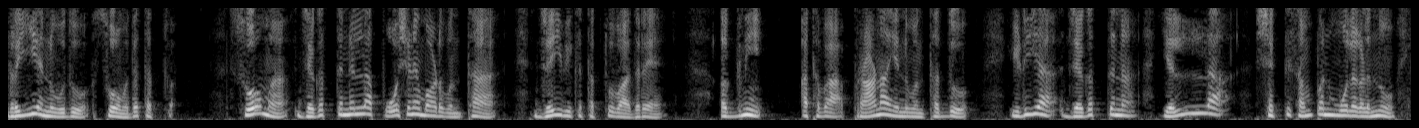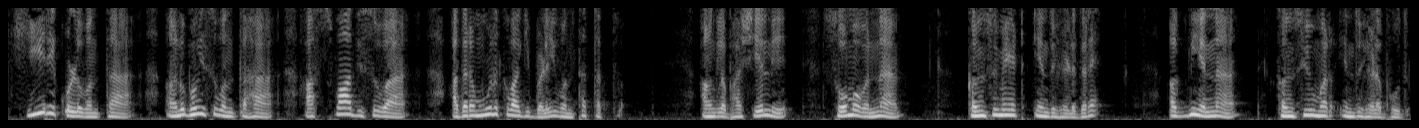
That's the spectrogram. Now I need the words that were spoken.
ರಯಿ ಅನ್ನುವುದು ಸೋಮದ ತತ್ವ. ಸೋಮ ಜಗತ್ತನ್ನೆಲ್ಲ ಪೋಷಣೆ ಮಾಡುವಂಥ ಜೈವಿಕ ತತ್ವವಾದರೆ, ಅಗ್ನಿ ಅಥವಾ ಪ್ರಾಣ ಎನ್ನುವಂಥದ್ದು ಇಡೀ ಜಗತ್ತಿನ ಎಲ್ಲ ಶಕ್ತಿ ಸಂಪನ್ಮೂಲಗಳನ್ನು ಹೀರಿಕೊಳ್ಳುವಂತಹ ಅನುಭವಿಸುವಂತಹ, ಆಸ್ವಾದಿಸುವ, ಅದರ ಮೂಲಕವಾಗಿ ಬೆಳೆಯುವಂಥ ತತ್ವ. ಆಂಗ್ಲ ಭಾಷೆಯಲ್ಲಿ ಸೋಮವನ್ನ ಕನ್ಸುಮೇಟ್ ಎಂದು ಹೇಳಿದರೆ, ಅಗ್ನಿಯನ್ನ ಕನ್ಸ್ಯೂಮರ್ ಎಂದು ಹೇಳಬಹುದು.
